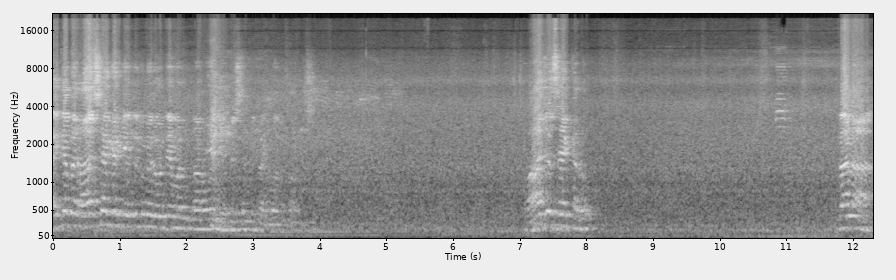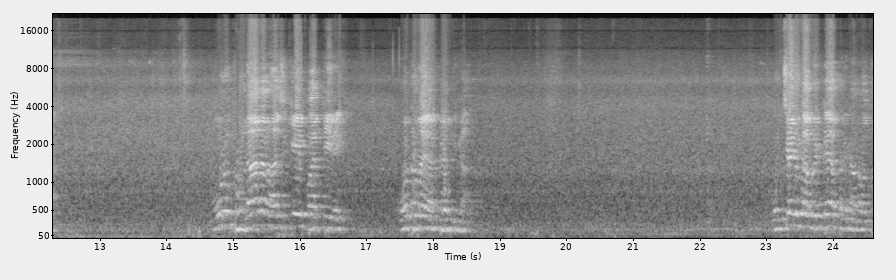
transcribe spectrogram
అయితే మరి రాజశేఖర్కి ఎందుకు మీరు ఓటేయమంటున్నారు అని చెప్పేసి మీకు అర్థం కావచ్చు. రాజశేఖర్ ఇవాళ మూడు ప్రధాన రాజకీయ పార్టీని కూటమి అభ్యర్థిగా వచ్చాడు కాబట్టి అతనికి అర్హత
